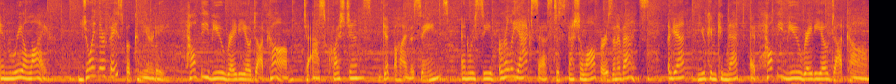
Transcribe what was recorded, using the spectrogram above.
in real life. Join their Facebook community, healthyviewradio.com, to ask questions, get behind the scenes, and receive early access to special offers and events. Again, you can connect at healthyviewradio.com.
